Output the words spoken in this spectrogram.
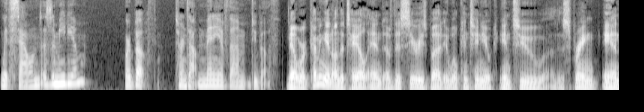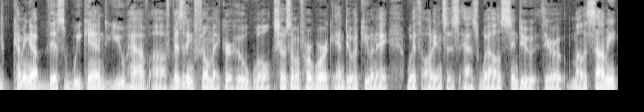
with sound as a medium or both. Turns out many of them do both. Now, we're coming in on the tail end of this series, but it will continue into the spring. And coming up this weekend, you have a visiting filmmaker who will show some of her work and do a Q&A with audiences as well, Sindhu Thirumalasamy.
